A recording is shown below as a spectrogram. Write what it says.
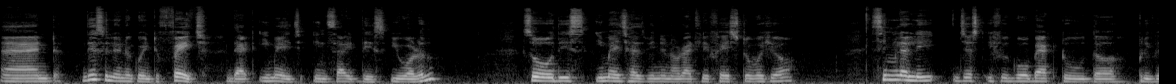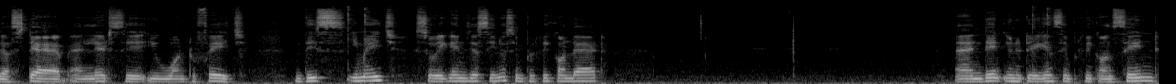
And this will you know going to fetch that image inside this URL so this image has been you know rightly fetched over here. Similarly just if you go back to the previous tab and let's say you want to fetch this image. So again just you know simply click on that and then you need to again simply click on send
